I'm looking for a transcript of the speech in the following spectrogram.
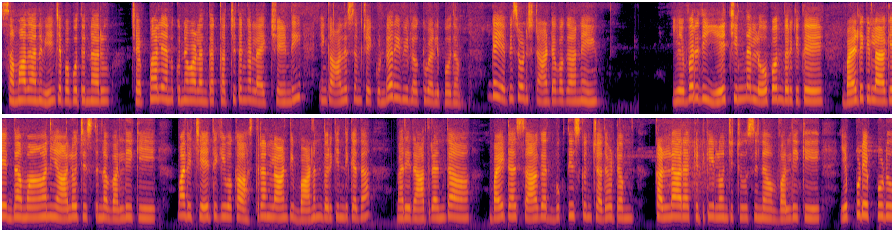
సమాధానం ఏం చెప్పబోతున్నారు? చెప్పాలి అనుకున్న వాళ్ళంతా ఖచ్చితంగా లైక్ చేయండి. ఇంకా ఆలస్యం చేయకుండా రివ్యూలోకి వెళ్ళిపోదాం. ఇంకా ఎపిసోడ్ స్టార్ట్ అవ్వగానే ఎవరిది ఏ చిన్న లోపం దొరికితే బయటికి లాగేద్దామా అని ఆలోచిస్తున్న వల్లికి మరి చేతికి ఒక అస్త్రం లాంటి బాణం దొరికింది కదా. మరి రాత్రంతా బయట సాగర్ బుక్ తీసుకుని చదవటం కళ్ళారా కిటికీలోంచి చూసిన వల్లికి ఎప్పుడెప్పుడు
